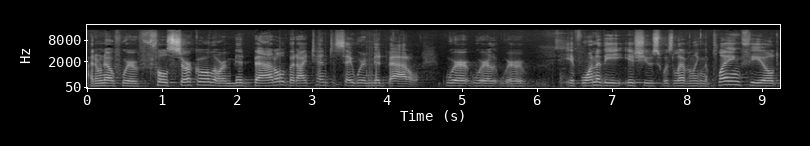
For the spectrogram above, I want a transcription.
I don't know if we're full circle or mid-battle, but I tend to say we're mid-battle. Where, where, where if one of the issues was leveling the playing field,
